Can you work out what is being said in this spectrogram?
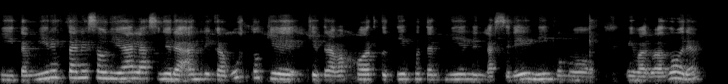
Y también está en esa unidad la señora Andrica Busto, que, que trabajó harto tiempo también en la Sereni como evaluadora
